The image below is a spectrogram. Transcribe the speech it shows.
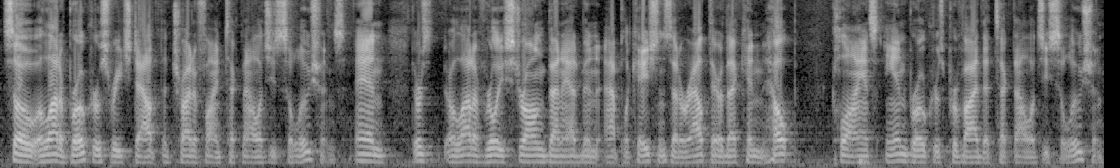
So a lot of brokers reached out to try to find technology solutions. And there's a lot of really strong Ben admin applications that are out there that can help clients and brokers provide that technology solution.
